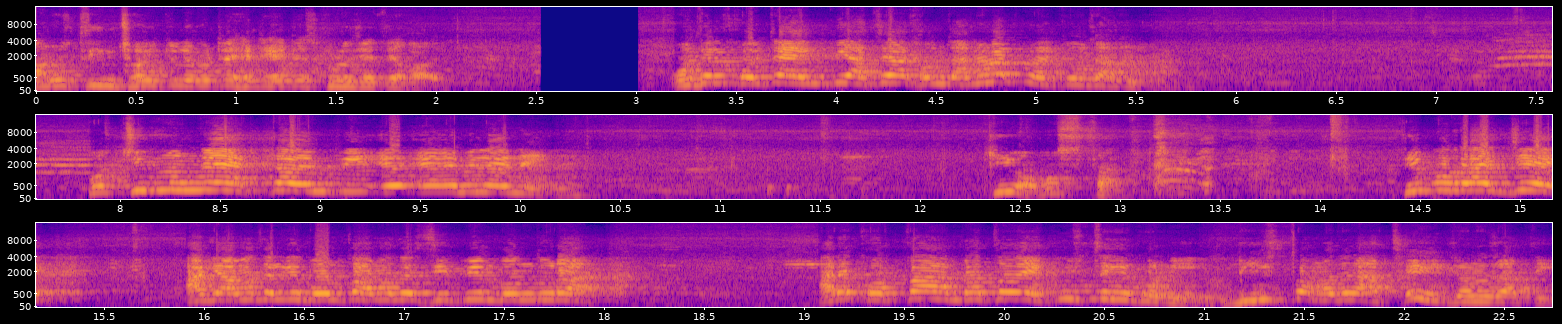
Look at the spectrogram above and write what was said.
মানুষ তিন, ছয় কিলোমিটার হেঁটে হেঁটে স্কুলে যেতে হয়। ওদের কয়টা এমপি আছে এখন জানে না আপনারা কেউ জানে না। পশ্চিমবঙ্গে একটা এমপি এমএলএ নেই। কি অবস্থা? ত্রিপুরা রাজ্যে, আগে আমাদেরকে বলতো আমাদের সিপিএম বন্ধুরা, আরে কর্তা, আমরা তো একুশ থেকে গণি, বিশ তো আমাদের আছেই জনজাতি।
